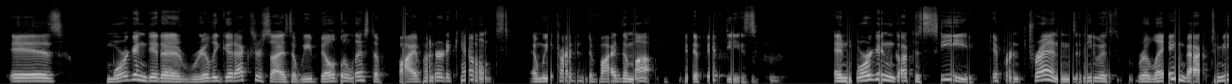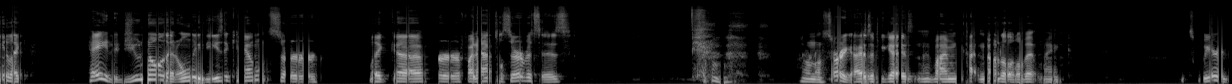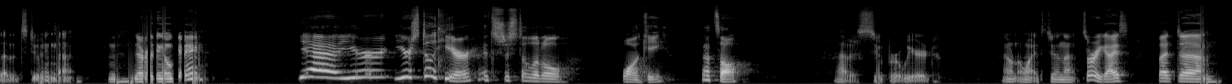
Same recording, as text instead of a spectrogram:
is Morgan did a really good exercise that we built a list of 500 accounts and we tried to divide them up into 50s. Mm-hmm. And Morgan got to see different trends and he was relaying back to me like, "Hey, did you know that only these accounts are like uh, for financial services?" I don't know. Sorry guys if you guys if I'm cutting out a little bit, Mike. It's weird that it's doing that. Is everything okay? Yeah, you're you're still here. It's just a little wonky. That's all. That is super weird. I don't know why it's doing that. Sorry, guys, but um,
